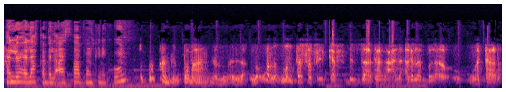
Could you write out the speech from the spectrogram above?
هل له علاقة بالأعصاب ممكن يكون؟ طبعا طبعا. منتصف الكف بالذات هذا على أغلب وتر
